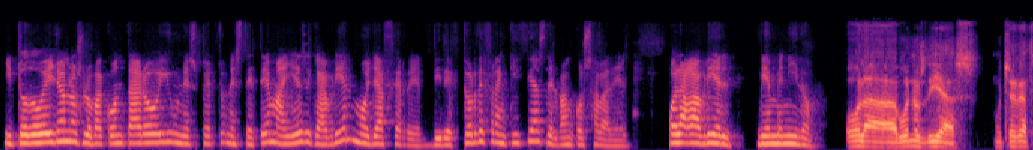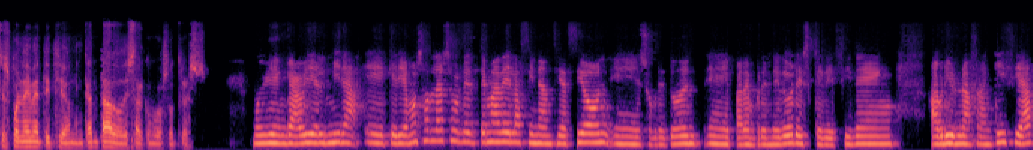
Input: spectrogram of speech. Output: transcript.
Y todo ello nos lo va a contar hoy un experto en este tema y es Gabriel Moya Ferrer, director de franquicias del Banco Sabadell. Hola Gabriel, bienvenido. Hola, buenos días. Muchas gracias por la invitación. Encantado de estar con vosotras. Muy bien, Gabriel. Mira, eh, queríamos hablar sobre el tema de la financiación, eh, sobre todo eh, para emprendedores que deciden abrir una franquicia.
